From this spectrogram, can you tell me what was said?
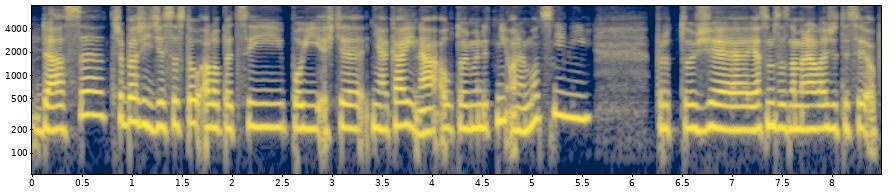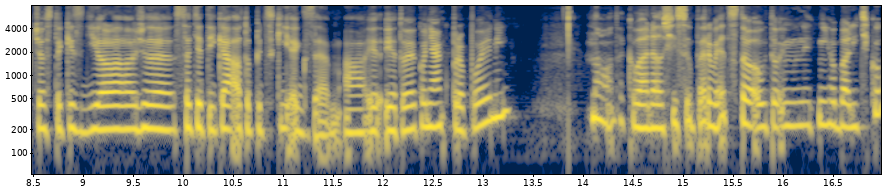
dá se třeba říct, že se s tou alopecí pojí ještě nějaká jiná autoimunitní onemocnění? Protože já jsem zaznamenala, že ty si občas taky sdílela, že se tě týká atopický exém. A je, je to jako nějak propojený? No, taková další super věc toho autoimunitního balíčku.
